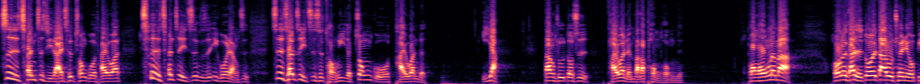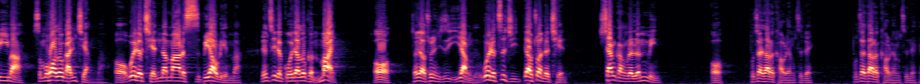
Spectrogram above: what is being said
自称自己来自中国台湾，自称自己支持一国两制，自称自己支持统一的中国台湾人，一样，当初都是台湾人把他捧红的，捧红了嘛，红了开始都会大陆吹牛逼嘛，什么话都敢讲嘛，哦，为了钱他妈的死不要脸嘛，连自己的国家都肯卖，哦，陈小春也是一样的，为了自己要赚的钱，香港的人民，哦，不在他的考量之内。不在他的考量之内，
